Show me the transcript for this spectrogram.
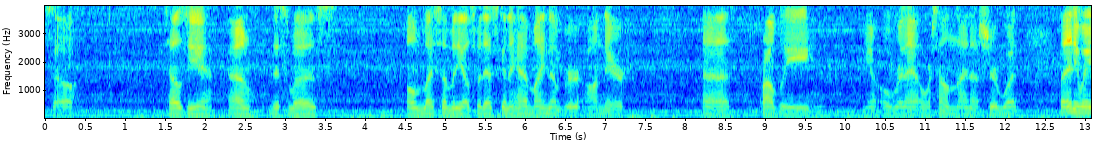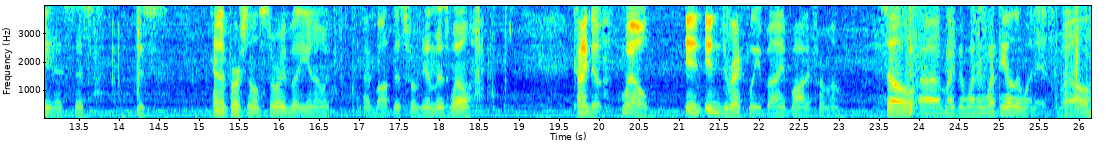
so tells you um, this was owned by somebody else but that's gonna have my number on there uh, probably you know over that or something I'm not sure what. But anyway that's just this kind of personal story but you know I bought this from him as well. Kind of. Well in, indirectly but I bought it from him. So uh, might be wondering what the other one is. Well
